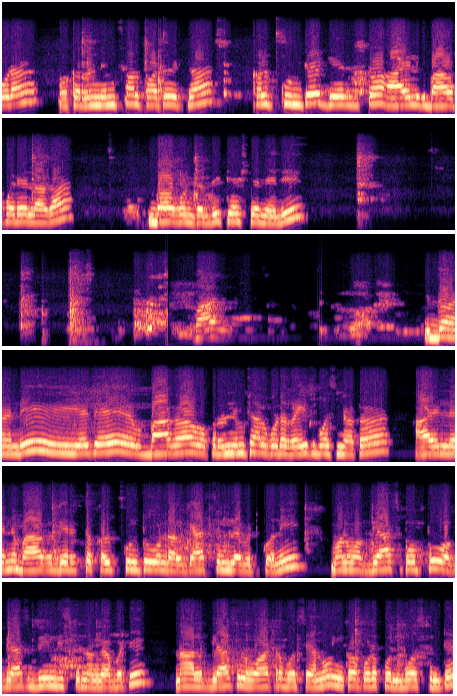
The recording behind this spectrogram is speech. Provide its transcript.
కూడా ఒక రెండు నిమిషాల పాటు ఇట్లా కలుపుకుంటే గేదెతో ఆయిల్కి బాగా పడేలాగా బాగుంటుంది టేస్ట్ అనేది. ఇద్దామండి అయితే బాగా ఒక రెండు నిమిషాలు కూడా రైస్ పోసినాక ఆయిల్ అన్ని బాగా గెరిటితో కలుపుకుంటూ ఉండాలి గ్యాస్ సిమ్లో పెట్టుకొని. మనం ఒక గ్లాస్ పప్పు ఒక గ్లాస్ బియ్యం తీసుకున్నాం కాబట్టి నాలుగు గ్లాసులు వాటర్ పోసాను. ఇంకా కూడా కొన్ని పోసుకుంటే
